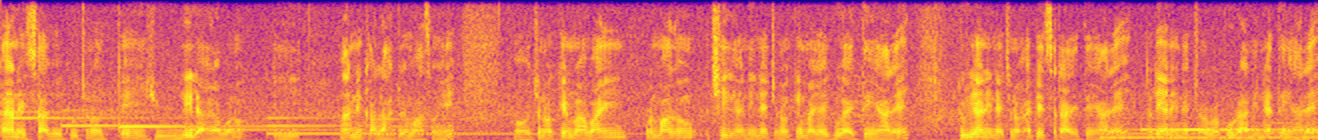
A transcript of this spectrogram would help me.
အဲ့အနေစပြီးအခုကျွန်တော်တင်ယူလေ့လာတာပေါ့နော်ဒီ9နှစ်ကာလအတွင်းမှာဆိုရင်ဟိုကျွန်တော်ကင်မရာပိုင်းပထမဆုံးအခြေခံအနေနဲ့ကျွန်တော်ကင်မရာရိုက်ကူးရိုက်တင်ရတယ်ဒုတိယအနေနဲ့ကျွန်တော် edit setter ရိုက်တင်ရတယ်တတိယအနေနဲ့ကျွန်တော် reporter အနေနဲ့တင်ရတယ်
